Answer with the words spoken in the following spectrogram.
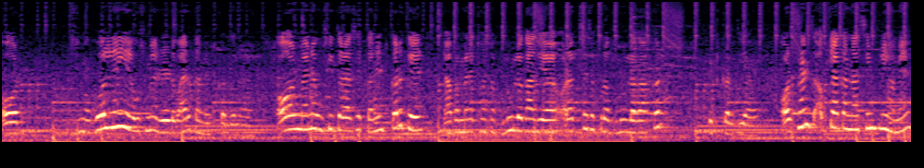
और जिसमें होल नहीं है, उसमें रेड वायर कनेक्ट कर देना है। और मैंने उसी तरह से कनेक्ट करके यहाँ पर मैंने थोड़ा सा ग्लू लगा दिया है और अच्छे से पूरा ग्लू लगाकर फिट कर दिया है। और फ्रेंड्स अब क्या करना है? सिंपली हमें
